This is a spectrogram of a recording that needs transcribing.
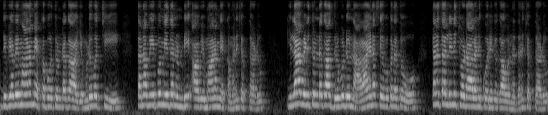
దివ్య విమానం ఎక్కబోతుండగా యముడు వచ్చి తన వీపు మీద నుండి ఆ విమానం ఎక్కమని చెప్తాడు. ఇలా వెళుతుండగా ధ్రువుడు నారాయణ సేవకులతో తన తల్లిని చూడాలని కోరికగా ఉన్నదని చెప్తాడు.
